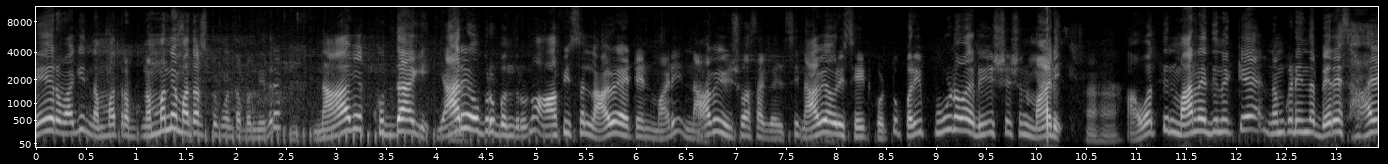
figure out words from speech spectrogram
ನೇರವಾಗಿ ನಮ್ಮ ಹತ್ರ ನಮ್ಮನ್ನೇ ಮಾತಾಡಿಸ್ಬೇಕು ಅಂತ ಬಂದಿದ್ರೆ ನಾವೇ ಖುದ್ದಾಗಿ ಯಾರೇ ಒಬ್ರು ಬಂದ್ರು ಆಫೀಸಲ್ಲಿ ನಾವೇ ಅಟೆಂಡ್ ಮಾಡಿ ನಾವೇ ವಿಶ್ವಾಸ ಗಳಿಸಿ ನಾವೇ ಅವ್ರಿಗೆ ಸೇಟ್ ಕೊಟ್ಟು ಪರಿಪೂರ್ಣವಾಗಿ ರಿಜಿಸ್ಟ್ರೇಷನ್ ಮಾಡಿ. ಅವತ್ತಿನ ಮಾರನೇ ದಿನಕ್ಕೆ ನಮ್ಮ ಕಡೆಯಿಂದ ಬೇರೆ ಸಹಾಯ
